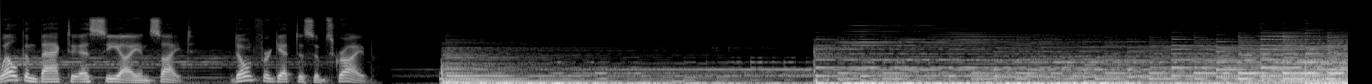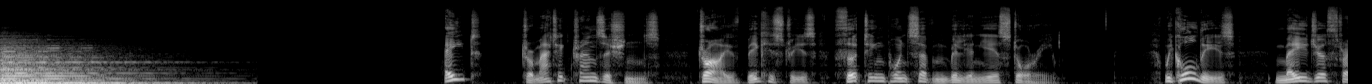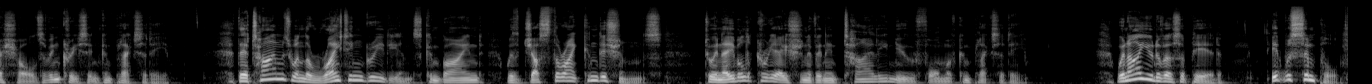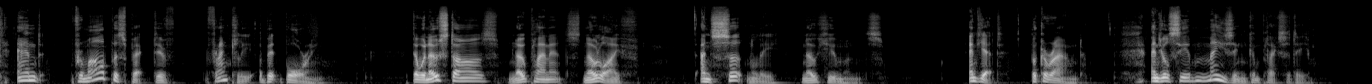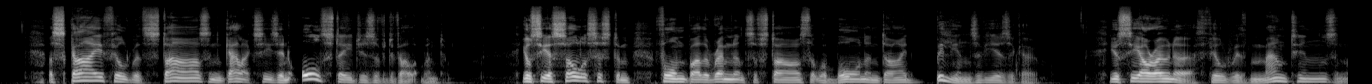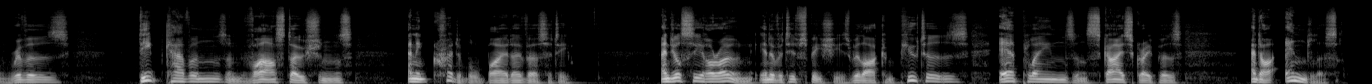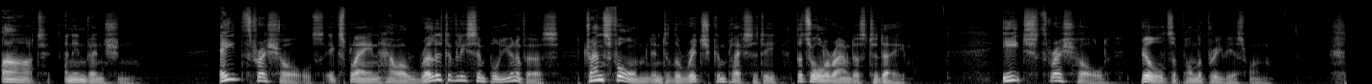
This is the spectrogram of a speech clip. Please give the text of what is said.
Welcome back to SCI Insight. Don't forget to subscribe. Eight dramatic transitions drive big history's 13.7 billion year story. We call these major thresholds of increasing complexity. They're times when the right ingredients combined with just the right conditions to enable the creation of an entirely new form of complexity. When our universe appeared, it was simple and, from our perspective, frankly, a bit boring. There were no stars, no planets, no life, and certainly no humans. And yet, look around, and you'll see amazing complexity. A sky filled with stars and galaxies in all stages of development. You'll see a solar system formed by the remnants of stars that were born and died billions of years ago. You'll see our own Earth filled with mountains and rivers, deep caverns and vast oceans, and incredible biodiversity. And you'll see our own innovative species with our computers, airplanes, and skyscrapers, and our endless art and invention. Eight thresholds explain how a relatively simple universe transformed into the rich complexity that's all around us today. Each threshold builds upon the previous one.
